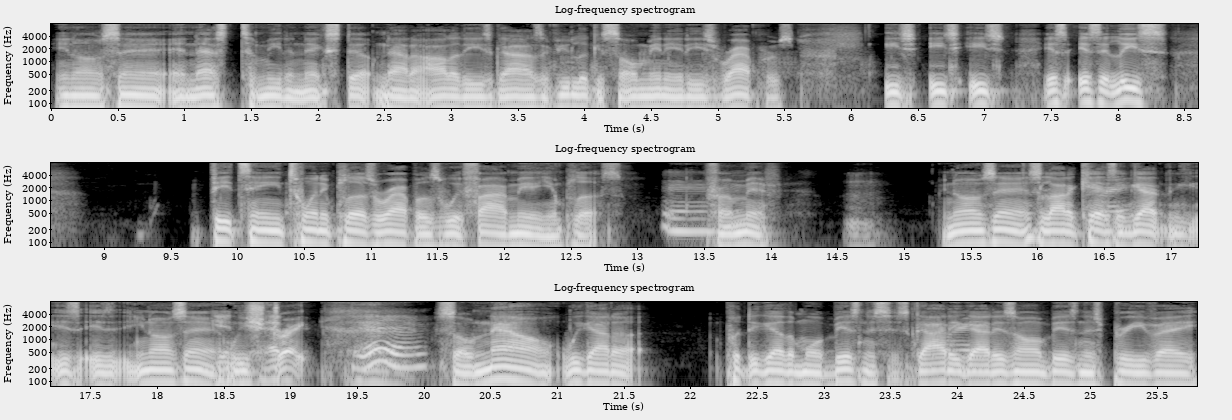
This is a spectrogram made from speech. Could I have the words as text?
You know what I'm saying? And that's to me the next step. Now to all of these guys, if you look at so many of these rappers, each each each it's it's at least 15, 20 plus rappers with five million plus mm. from Memphis. Mm. You know what I'm saying? It's a lot of cats that got is is you know what I'm saying? Yeah, we that- straight. Yeah. So now we gotta put together more businesses. Gotti Right. got his own business, Prive.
